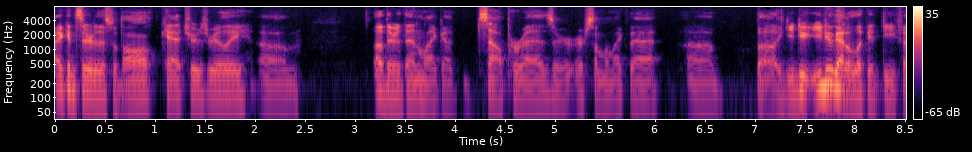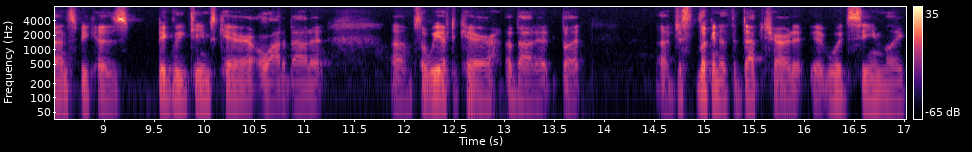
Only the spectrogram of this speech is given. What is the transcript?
I consider this with all catchers really, um, other than like a Sal Perez or, or someone like that. Um, but like you do, you do got to look at defense because big league teams care a lot about it. Um, so we have to care about it. But uh, just looking at the depth chart, it, it would seem like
